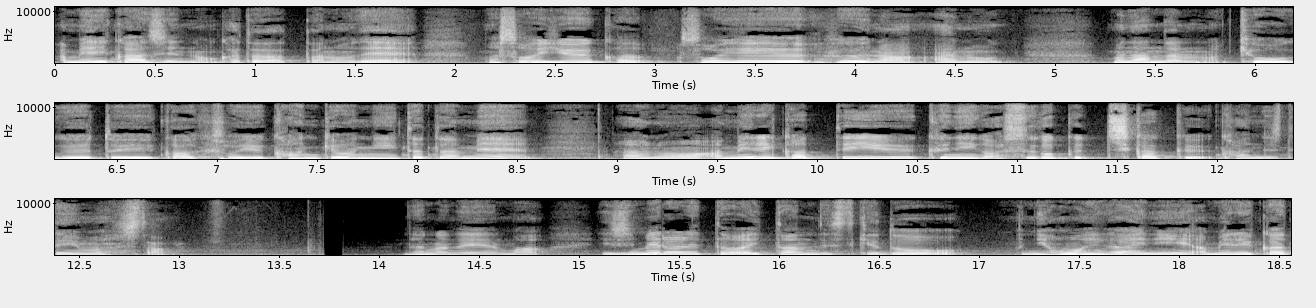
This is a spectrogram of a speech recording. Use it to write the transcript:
アメリカ人の方だったので、まあ、そういうかそういうふうなあのまあ、なんだろうな境遇というかそういう環境にいたためあのアメリカっていう国がすごく近く感じていました。なのでまあいじめられてはいたんですけど日本以外にアメリカっ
